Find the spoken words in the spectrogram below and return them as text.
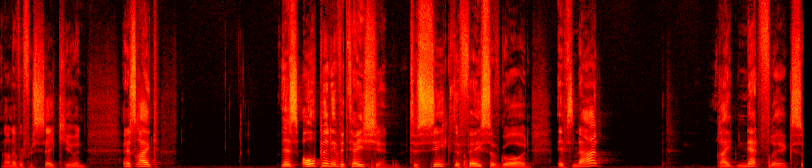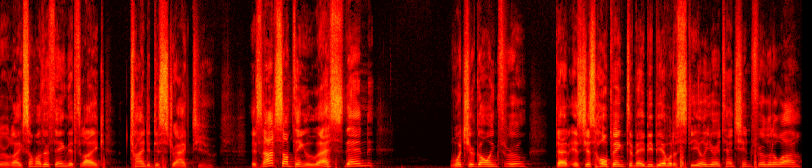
and I'll never forsake you. And, and it's like this open invitation to seek the face of God. It's not like Netflix or like some other thing that's like trying to distract you. It's not something less than what you're going through that is just hoping to maybe be able to steal your attention for a little while.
